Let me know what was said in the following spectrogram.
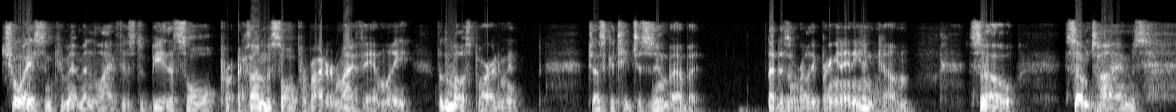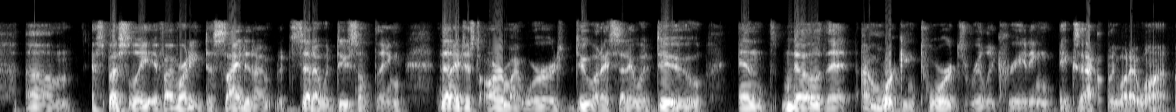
choice and commitment in life is to be the sole because I'm the sole provider in my family for the most part. I mean, Jessica teaches Zumba, but that doesn't really bring in any income. So sometimes um, especially if I've already decided I said I would do something, then I just honor my word, do what I said I would do, and know that I'm working towards really creating exactly what I want.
